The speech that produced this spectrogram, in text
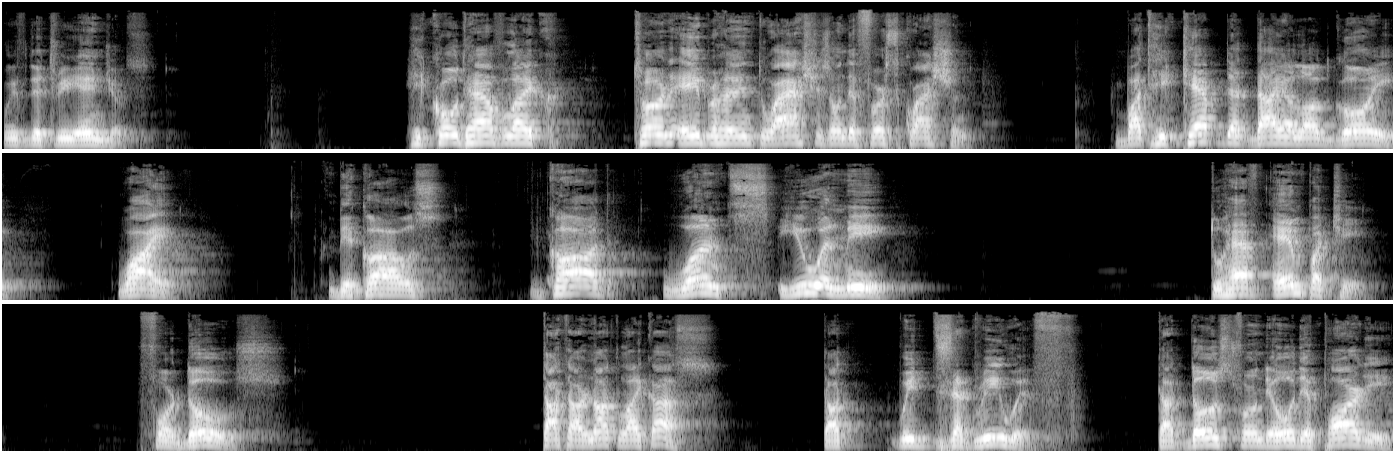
with the three angels. He could have like turned Abraham into ashes on the first question. But he kept that dialogue going. Why? Because God wants you and me to have empathy for those that are not like us, that we disagree with, that those from the other party,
